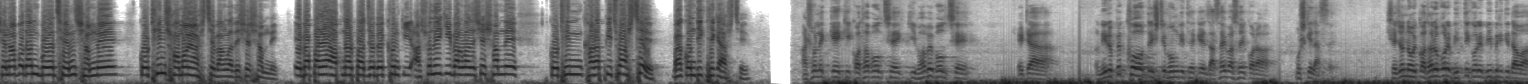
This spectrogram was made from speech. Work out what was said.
সেনাপ্রধান বলেছেন, সামনে কঠিন সময় আসছে বাংলাদেশের সামনে। এ ব্যাপারে আপনার পর্যবেক্ষণ কি? আসলেই কি বাংলাদেশের সামনে কঠিন, খারাপ কিছু আসছে? বা কোন দিক থেকে আসছে? আসলে কে কি কথা বলছে, কীভাবে বলছে, এটা নিরপেক্ষ দৃষ্টিভঙ্গি থেকে যাচাই বাছাই করা মুশকিল আছে। সেজন্য ওই কথার উপরে ভিত্তি করে বিবৃতি দেওয়া,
